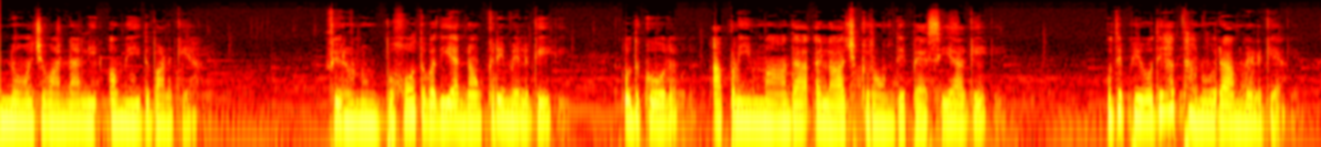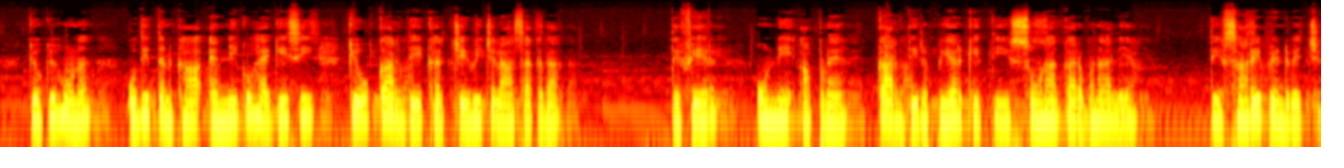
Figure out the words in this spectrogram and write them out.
ਨੌਜਵਾਨਾਂ ਲਈ ਉਮੀਦ ਬਣ ਗਿਆ। ਫਿਰ ਉਹਨੂੰ ਬਹੁਤ ਵਧੀਆ ਨੌਕਰੀ ਮਿਲ ਗਈ। ਉਹਦੇ ਕੋਲ ਆਪਣੀ ਮਾਂ ਦਾ ਇਲਾਜ ਕਰਾਉਣ ਦੇ ਪੈਸੇ ਆ ਗਏ। ਉਹਦੇ ਪਿਓ ਦੇ ਹੱਥਾਂ ਨੂੰ ਆਰਾਮ ਮਿਲ ਗਿਆ, ਕਿਉਂਕਿ ਹੁਣ ਉਹਦੀ ਤਨਖਾਹ ਇੰਨੀ ਕੁ ਹੈਗੀ ਸੀ ਕਿ ਉਹ ਘਰ ਦੇ ਖਰਚੇ ਵੀ ਚਲਾ ਸਕਦਾ। ਤੇ ਫਿਰ ਉਹਨੇ ਆਪਣੇ ਘਰ ਦੀ ਰਿਪੇਅਰ ਕੀਤੀ, ਸੋਹਣਾ ਘਰ ਬਣਾ ਲਿਆ। ਤੇ ਸਾਰੇ ਪਿੰਡ ਵਿੱਚ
